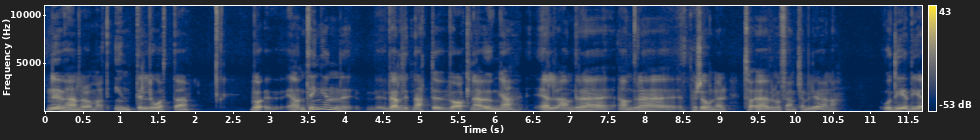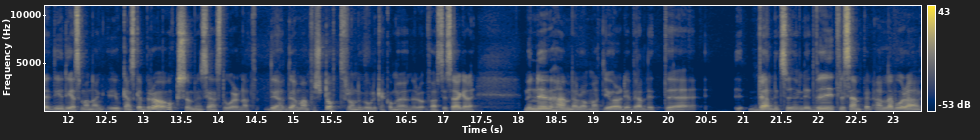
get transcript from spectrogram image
nu handlar det om att inte låta antingen väldigt nattvakna unga eller andra, andra personer ta över de offentliga miljöerna. och det är det, det är det som man har gjort ganska bra också de senaste åren. Att det, det har man förstått från de olika kommuner och fastighetsägare. Men nu handlar det om att göra det väldigt, eh, väldigt synligt. Vi till exempel, alla våra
